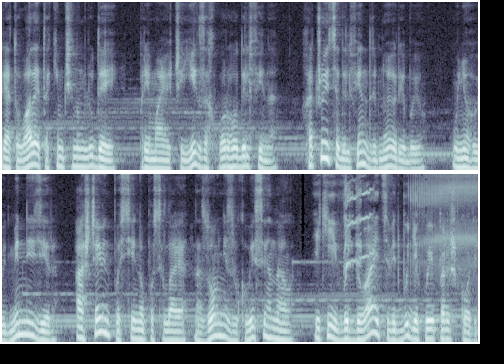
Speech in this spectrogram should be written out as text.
рятували таким чином людей, приймаючи їх за хворого дельфіна. Харчується дельфін дрібною рибою. У нього відмінний зір, А ще він постійно посилає назовні звуковий сигнал, який відбивається від будь-якої перешкоди.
